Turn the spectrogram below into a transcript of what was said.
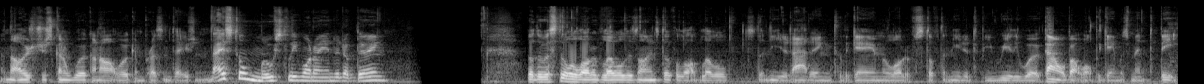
and that I was just going to work on artwork and presentation. That is still mostly what I ended up doing, but there was still a lot of level design stuff, a lot of levels that needed adding to the game, a lot of stuff that needed to be really worked out about what the game was meant to be.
